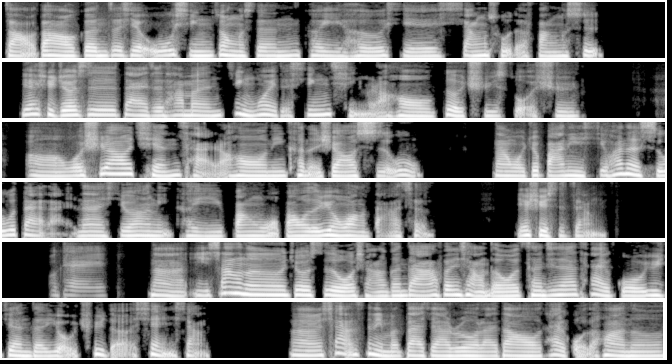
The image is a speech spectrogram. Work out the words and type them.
找到跟这些无形众生可以和谐相处的方式，也许就是带着他们敬畏的心情，然后各取所需。嗯，我需要钱财，然后你可能需要食物，那我就把你喜欢的食物带来，那希望你可以帮我把我的愿望达成，也许是这样子。OK。那以上呢，就是我想要跟大家分享的，我曾经在泰国遇见的有趣的现象。嗯，下次你们大家如果来到泰国的话呢，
